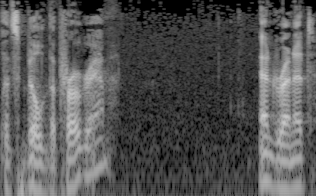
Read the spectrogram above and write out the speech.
Let's build the program and run it,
